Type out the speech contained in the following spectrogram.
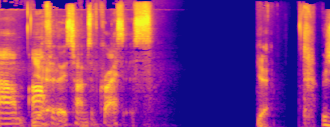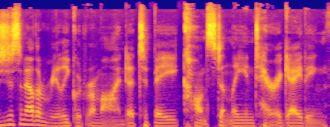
um, after Yeah. those times of crisis. Yeah. Which is just another really good reminder to be constantly interrogating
